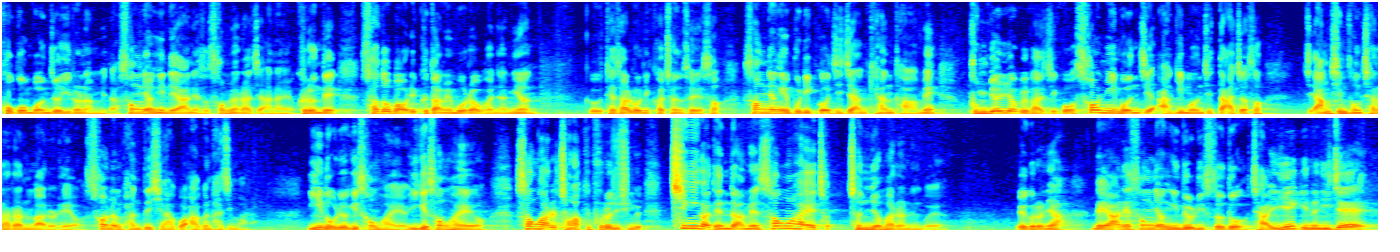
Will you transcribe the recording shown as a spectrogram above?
그거 먼저 일어납니다. 성령이 내 안에서 소멸하지 않아요. 그런데 사도 바울이 그 다음에 뭐라고 하냐면 그 데살로니카 전서에서 성령의 불이 꺼지지 않게 한 다음에 분별력을 가지고 선이 뭔지 악이 뭔지 따져서 양심 성찰하라는 말을 해요. 선은 반드시 하고 악은 하지 마라. 이 노력이 성화예요. 이게 성화예요. 성화를 정확히 풀어주신 거예요. 칭의가 된 다음에 성화에 저- 전념하라는 거예요. 왜 그러냐? 내 안에 성령이 늘 있어도 자 이 얘기는 이제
